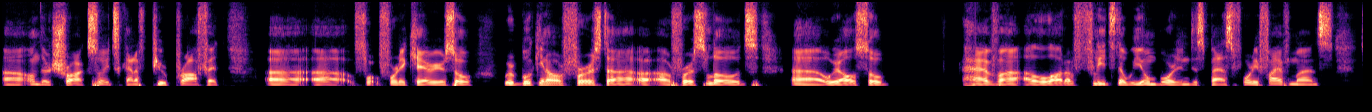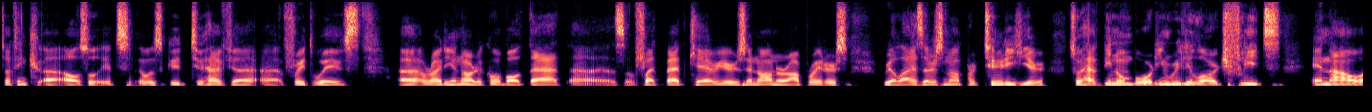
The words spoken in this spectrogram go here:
uh, on their truck, so it's kind of pure profit uh, uh, for for the carrier. So we're booking our first uh, our first loads. we also have uh, a lot of fleets that we onboard in this past 45 months. So I think uh, also it's it was good to have uh, FreightWaves uh, writing an article about that. Uh, so flatbed carriers and owner operators realize there's an opportunity here. So have been onboarding really large fleets and now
